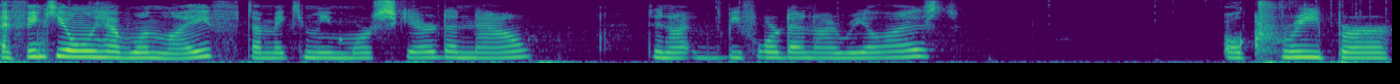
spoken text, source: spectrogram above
I think you only have one life. That makes me more scared than now. Than I before than I realized. Oh creeper.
